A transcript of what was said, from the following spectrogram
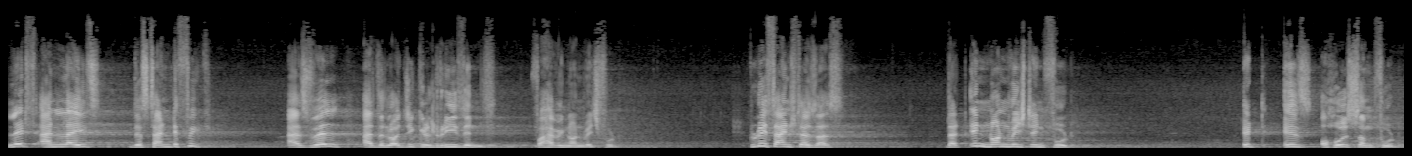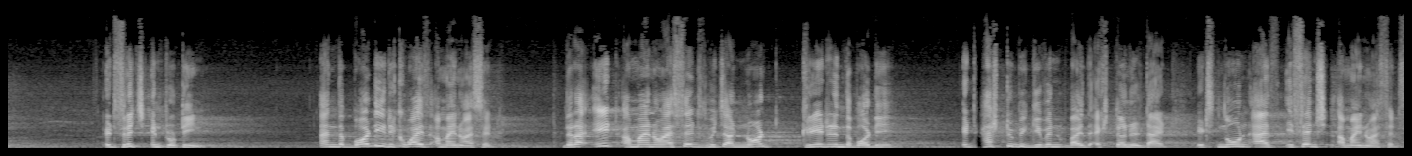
Let's analyze the scientific as well as the logical reasons for having non-veg food. Today science tells us that in non-vegetarian food, it is a wholesome food. It's rich in protein. And the body requires amino acid. There are eight amino acids which are not created in the body. It has to be given by the external diet. It's known as essential amino acids.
